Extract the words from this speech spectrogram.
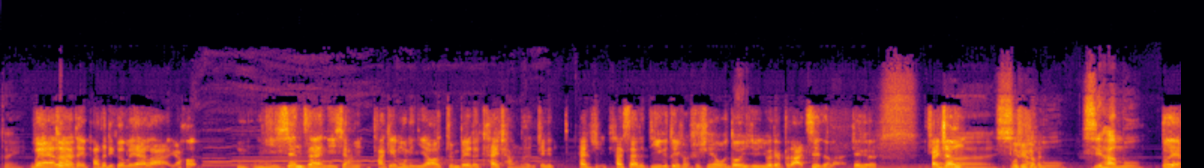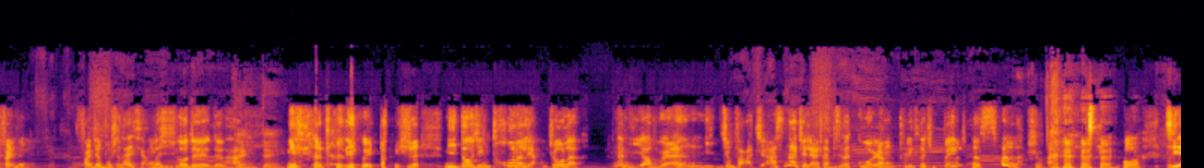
对。维埃拉对。对帕特里克维埃拉，然后你你现在你想他给穆里尼奥准备的开场的这个开开赛的第一个对手是谁？我都已经有点不大记得了。这个反正呃不是什么西汉姆，西汉姆，对，反正反正不是太强的球队，对吧？对对，你想他列为当时你都已经拖了两周了。那你要不然你就把这阿森纳这两场比赛的锅让普利特去背了算了，是吧？我接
